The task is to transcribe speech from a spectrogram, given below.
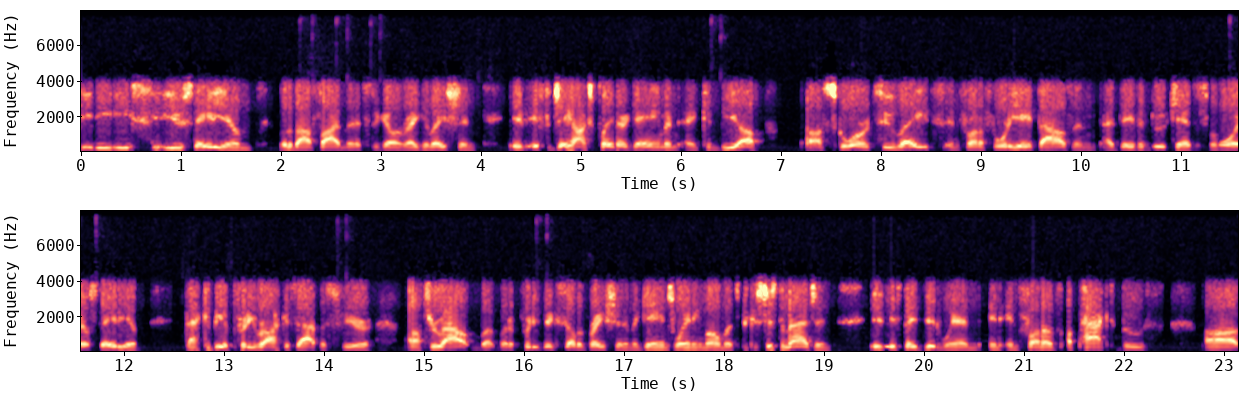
TDECU Stadium with about five minutes to go in regulation. If, if the Jayhawks play their game and, and can be up uh, score or two late in front of 48,000 at David Booth Kansas Memorial Stadium, that could be a pretty raucous atmosphere uh, throughout, but but a pretty big celebration in the game's waning moments. Because just imagine if, if they did win in, in front of a packed booth, uh,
